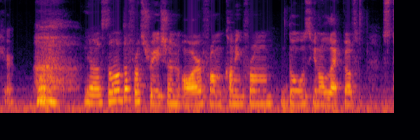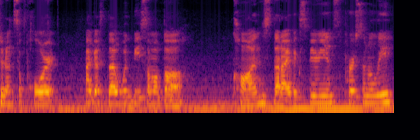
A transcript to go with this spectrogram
here. yeah, some of the frustration are from coming from those, you know, lack of student support. I guess that would be some of the cons that I've experienced personally.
